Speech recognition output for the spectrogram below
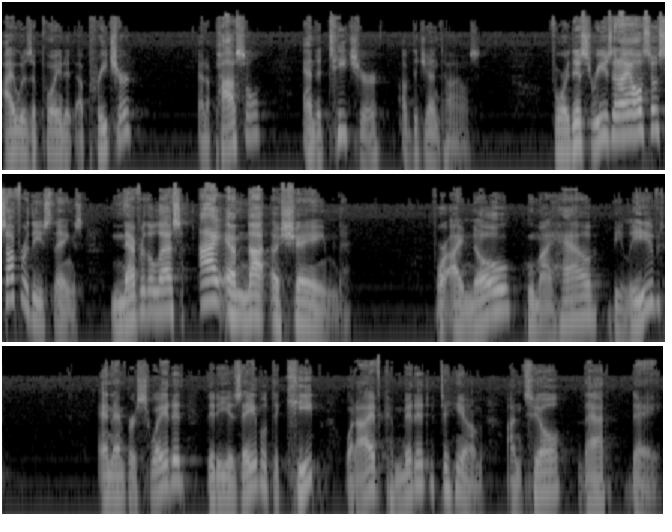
I was appointed a preacher, an apostle, and a teacher of the Gentiles. For this reason I also suffer these things. Nevertheless, I am not ashamed, for I know whom I have believed and am persuaded that he is able to keep what I have committed to him until that day.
